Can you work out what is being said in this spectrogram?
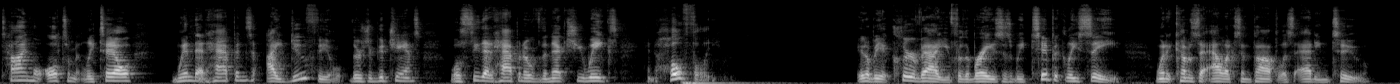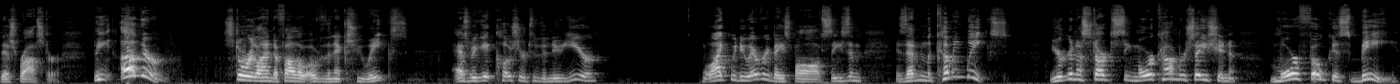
Time will ultimately tell when that happens. I do feel there's a good chance we'll see that happen over the next few weeks, and hopefully it'll be a clear value for the Braves as we typically see when it comes to Alex Anthopoulos adding to this roster. The other storyline to follow over the next few weeks as we get closer to the new year, like we do every baseball offseason, is that in the coming weeks, you're going to start to see more conversation, more focus be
